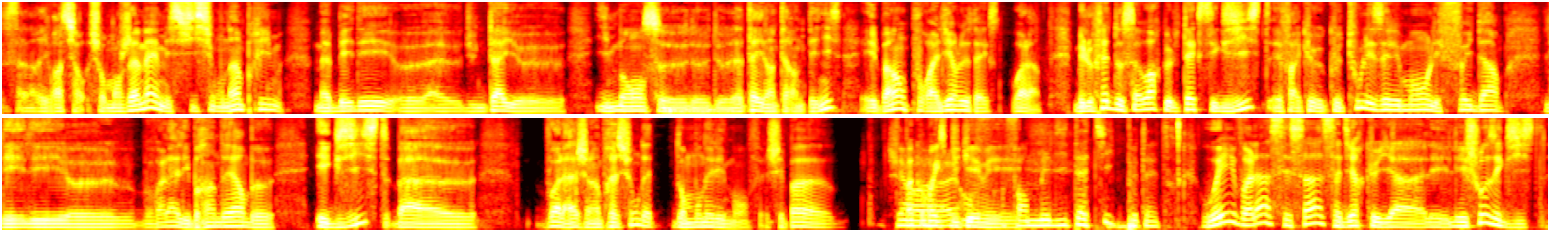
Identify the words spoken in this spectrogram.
ça n'arrivera sûrement jamais, mais si, si on imprime ma BD euh, d'une taille euh, immense, euh, de, la taille d'un terrain de tennis, eh ben on pourra lire le texte. Voilà. Mais le fait de savoir que le texte existe, enfin que, que tous les éléments, les feuilles d'arbre, les, les voilà, les brins d'herbe existent, bah voilà, j'ai l'impression d'être dans mon élément. En fait. Je sais pas. Je sais pas comment expliquer, mais forme méditatique peut-être. Oui, voilà, c'est ça. C'est-à-dire qu'il y a les, les, choses existent.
